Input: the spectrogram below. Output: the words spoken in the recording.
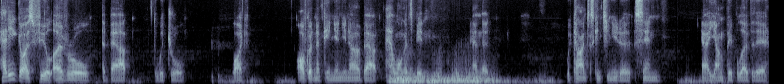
how do you guys feel overall about the withdrawal? Like, I've got an opinion, you know, about how long it's been and that we can't just continue to send our young people over there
